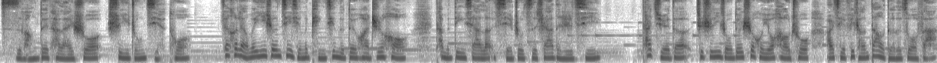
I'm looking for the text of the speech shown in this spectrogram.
死亡对他来说是一种解脱。在和两位医生进行了平静的对话之后，他们定下了协助自杀的日期。他觉得这是一种对社会有好处而且非常道德的做法，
